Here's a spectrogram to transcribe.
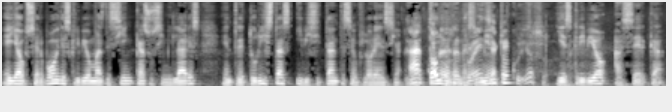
Ella observó y describió más de 100 casos similares entre turistas y visitantes en Florencia, Ah, todos del en Florencia, Renacimiento, qué curioso. y escribió acerca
